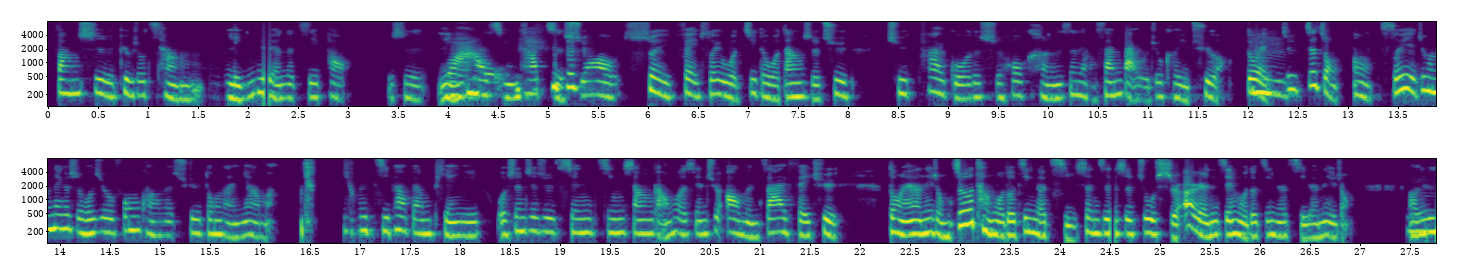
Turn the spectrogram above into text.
方式，譬如说抢零元的机票，就是零块钱，他只需要税费。所以我记得我当时去。去泰国的时候，可能是两三百，我就可以去了。对，就这种，嗯，所以就那个时候就疯狂的去东南亚嘛，因为机票非常便宜。我甚至是先经香港或者先去澳门，再飞去东南亚那种折腾我都经得起，甚至是住十二人间我都经得起的那种，然后就是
